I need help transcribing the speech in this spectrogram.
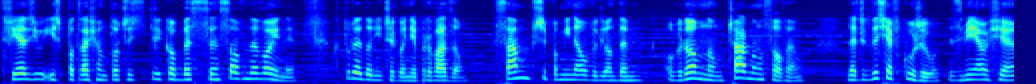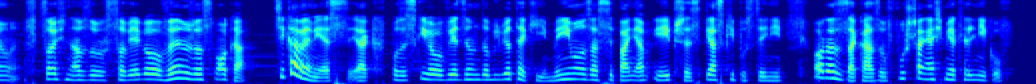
Twierdził, iż potrafią toczyć tylko bezsensowne wojny, które do niczego nie prowadzą. Sam przypominał wyglądem ogromną, czarną sowę, lecz gdy się wkurzył, zmieniał się w coś na wzór sowiego wężosmoka. Ciekawym jest, jak pozyskiwał wiedzę do biblioteki, mimo zasypania jej przez piaski pustyni oraz zakazu wpuszczania śmiertelników.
